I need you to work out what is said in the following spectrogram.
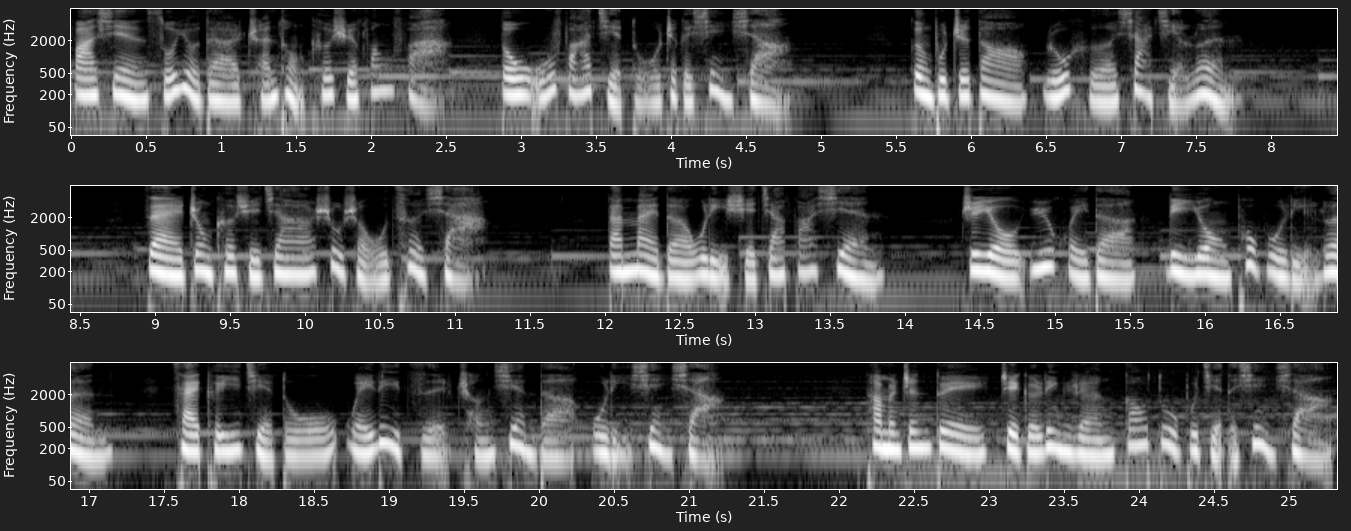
发现所有的传统科学方法都无法解读这个现象，更不知道如何下结论。在众科学家束手无策下，丹麦的物理学家发现，只有迂回的利用瀑布理论。才可以解读微粒子呈现的物理现象。他们针对这个令人高度不解的现象，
